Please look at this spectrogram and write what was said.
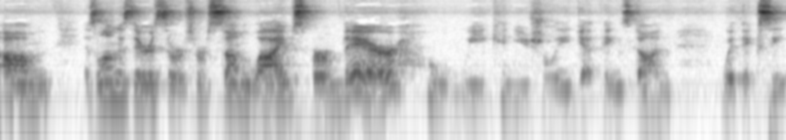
um, as long as there is sort of, sort of some live sperm there, we can usually get things done with ICSI.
